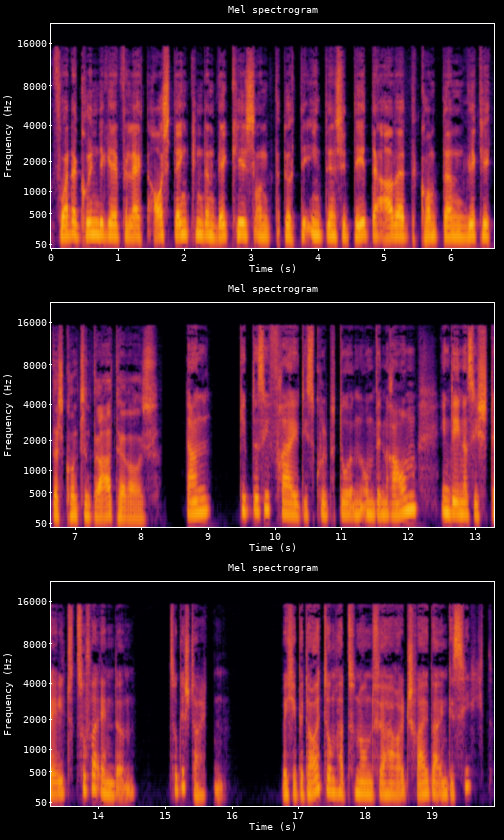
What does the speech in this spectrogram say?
Vordergründige vielleicht Ausdenken dann weg ist und durch die Intensität der Arbeit kommt dann wirklich das Konzentrat heraus. Dann gibt er sie frei, die Skulpturen, um den Raum, in den er sie stellt, zu verändern, zu gestalten. Welche Bedeutung hat nun für Harald Schreiber ein Gesicht?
